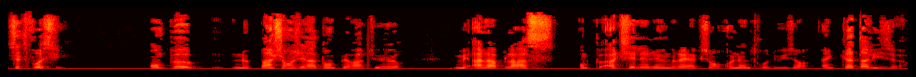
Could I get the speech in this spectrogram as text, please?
Cette fois-ci, on peut ne pas changer la température, mais à la place, on peut accélérer une réaction en introduisant un catalyseur.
